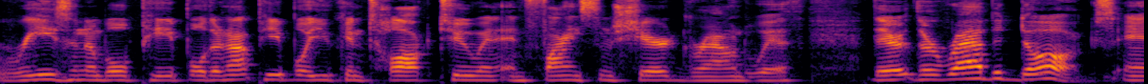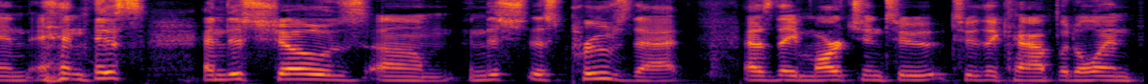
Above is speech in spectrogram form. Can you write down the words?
reasonable people. They're not people you can talk to and, and find some shared ground with. They're they're rabid dogs, and and this and this shows um, and this this proves that as they march into to the Capitol. And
